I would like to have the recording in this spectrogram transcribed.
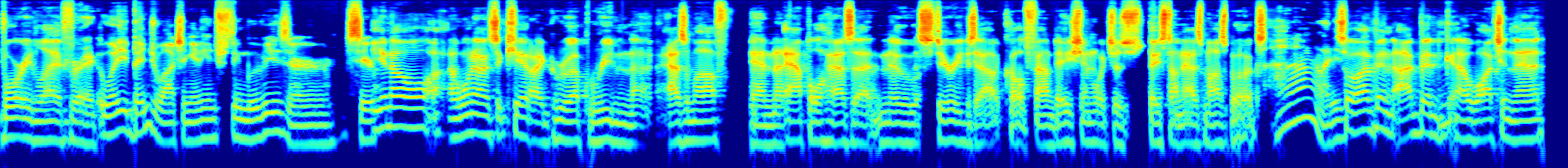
boring life, Rick. What are you binge watching? Any interesting movies or series? You know, uh, when I was a kid, I grew up reading uh, Asimov. And Apple has that new series out called Foundation, which is based on Asimov's books. Oh, I didn't. So I've been I've been uh, watching that.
